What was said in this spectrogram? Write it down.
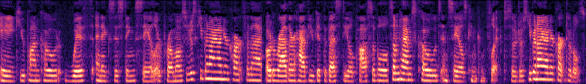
a coupon code with an existing sale or promo. So just keep an eye on your cart for that. I would rather have you get the best deal possible. Sometimes codes and sales can conflict, so just keep an eye on your cart totals.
